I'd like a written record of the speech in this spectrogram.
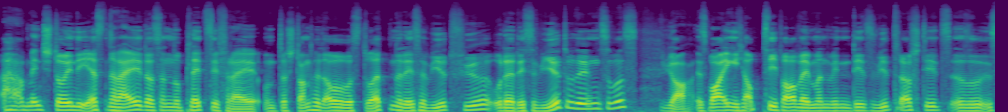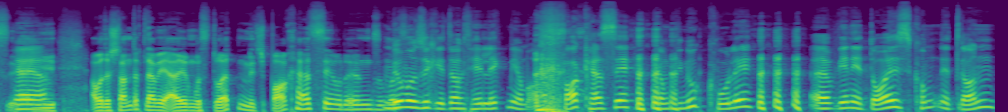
ah Mensch, da in der ersten Reihe, da sind noch Plätze frei. Und da stand halt aber was dort reserviert für, oder reserviert oder irgend sowas. Ja, es war eigentlich absehbar, weil man, wenn reserviert draufsteht, also ist Ja, ja. irgendwie, aber da stand da glaube ich auch irgendwas dort mit Sparkasse oder irgend sowas. Wir haben uns so gedacht, hey, leck mir am Arsch, Sparkasse, wir haben genug Kohle. Äh, wer nicht da ist, kommt nicht dran.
